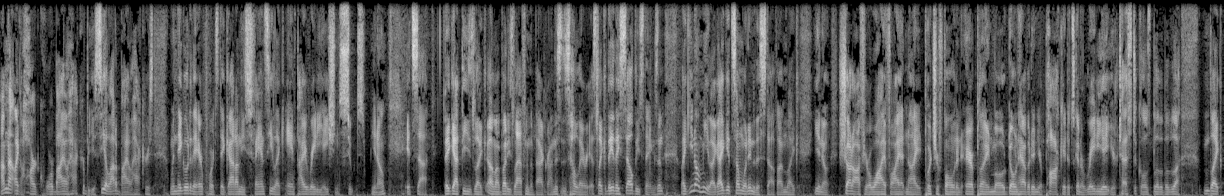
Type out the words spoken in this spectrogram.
I'm not like a hardcore biohacker, but you see a lot of biohackers when they go to the airports, they got on these fancy like anti-radiation suits. You know, it's uh, they got these like oh my buddy's laughing in the background. This is hilarious. Like they, they sell these things. And like you know me like i get somewhat into this stuff. I'm like you know shut off your wi-fi at night put your phone in airplane mode don't have it in your pocket. It's going to radiate your testicles blah blah blah blah. Like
